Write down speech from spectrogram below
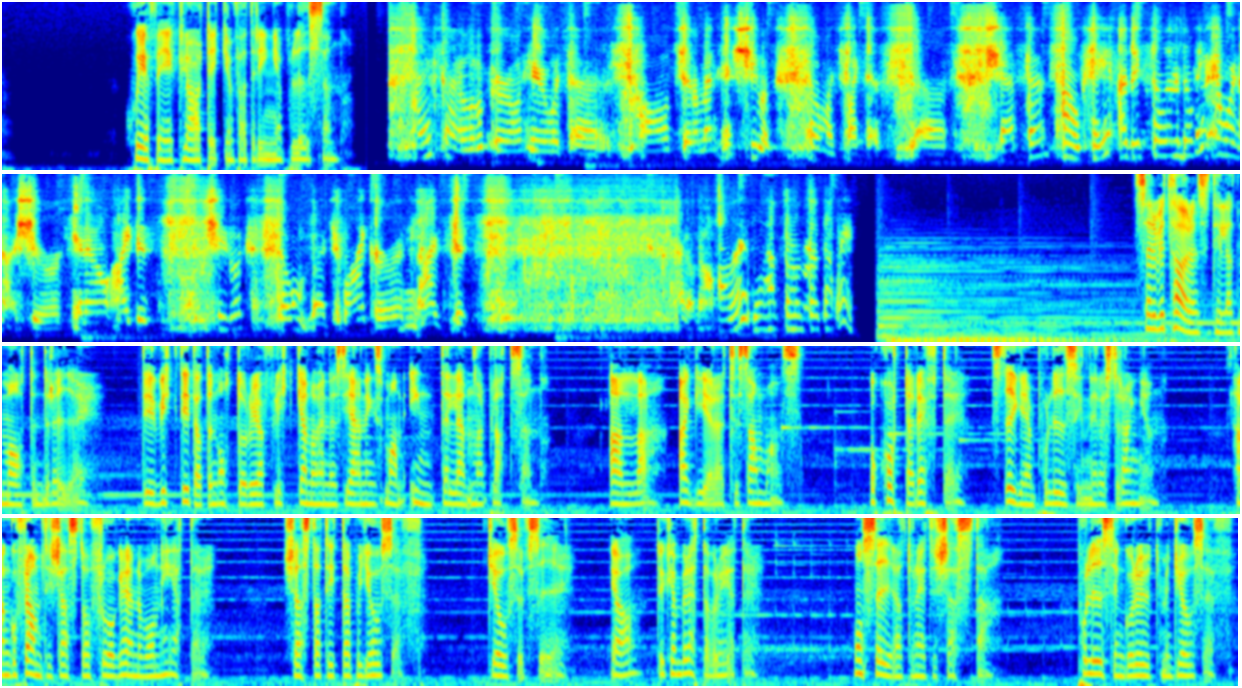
Chefen ger klartecken för att ringa polisen. I've got a little girl here with a tall gentleman, and she looks so much like this uh, Shasta. Okay. Are they still in the building? And we're not sure, you know. I just, she looks so much like her, and I just, I don't know. All right. We'll have someone start that way. Servitören ser till att maten dröjer. Det är viktigt att den åttaåriga flickan och hennes gärningsman inte lämnar platsen. Alla agerar tillsammans. Och kort därefter stiger en polis in i restaurangen. Han går fram till Shasta och frågar henne vad hon heter. Shasta tittar på Josef. Josef säger Ja, du kan berätta vad du heter. Hon säger att hon heter Shasta. Polisen går ut med Josef.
